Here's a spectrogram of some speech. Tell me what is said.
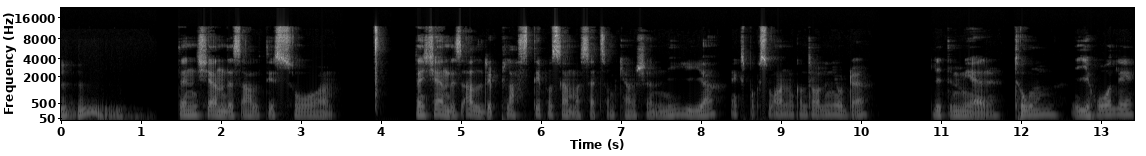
Mhm. Den kändes alltid så... Den kändes aldrig plastig på samma sätt som kanske nya Xbox One-kontrollen gjorde. Lite mer tom, ihålig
